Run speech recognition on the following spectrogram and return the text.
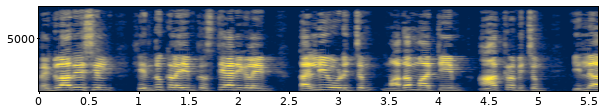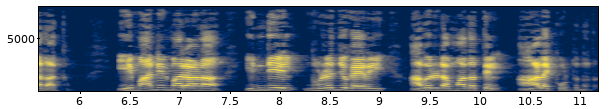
ബംഗ്ലാദേശിൽ ഹിന്ദുക്കളെയും ക്രിസ്ത്യാനികളെയും തല്ലി ഓടിച്ചും മതം മാറ്റിയും ആക്രമിച്ചും ഇല്ലാതാക്കും. ഈ മാന്യന്മാരാണ് ഇന്ത്യയിൽ നുഴഞ്ഞുകയറി അവരുടെ മതത്തിൽ ആളെ കൂട്ടുന്നത്.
